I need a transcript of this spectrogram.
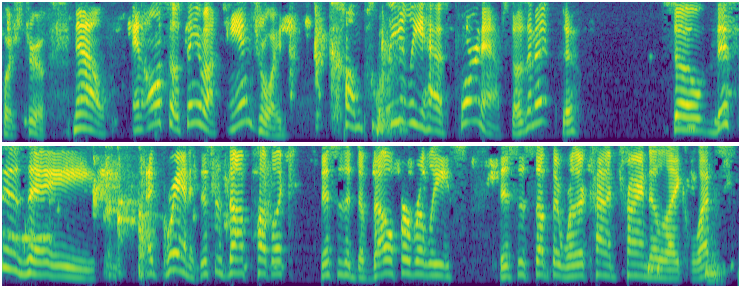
pushed through. Now, and also, think about Android completely has porn apps, doesn't it? Yeah. So this is a, uh, granted, this is not public. This is a developer release. This is something where they're kind of trying to like let's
